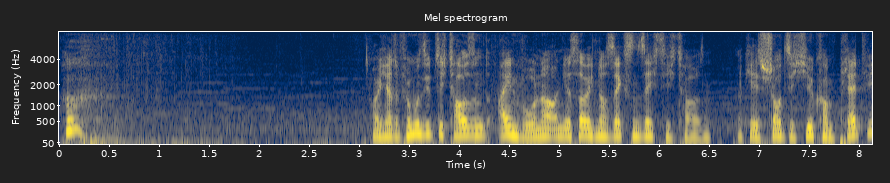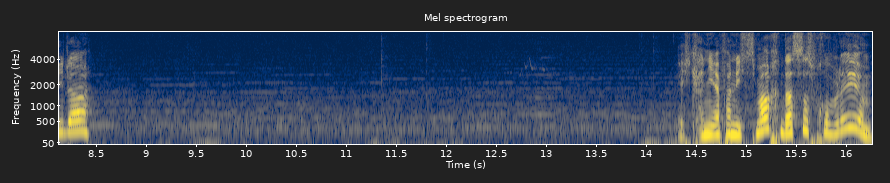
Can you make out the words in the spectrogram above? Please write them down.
Puh. Ich hatte 75.000 Einwohner und jetzt habe ich noch 66.000. Okay, es schaut sich hier komplett wieder. Ich kann hier einfach nichts machen, das ist das Problem.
